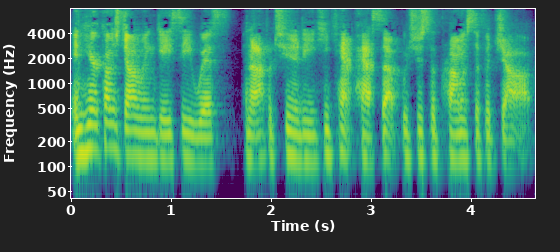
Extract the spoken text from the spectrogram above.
And here comes John Wayne Gacy with an opportunity he can't pass up, which is the promise of a job.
